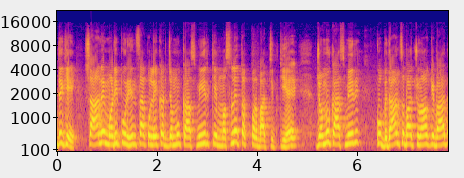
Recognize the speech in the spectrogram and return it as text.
देखिए, शाह ने मणिपुर हिंसा को लेकर जम्मू कश्मीर के मसले तक पर बातचीत की है। जम्मू कश्मीर को विधानसभा चुनाव के बाद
